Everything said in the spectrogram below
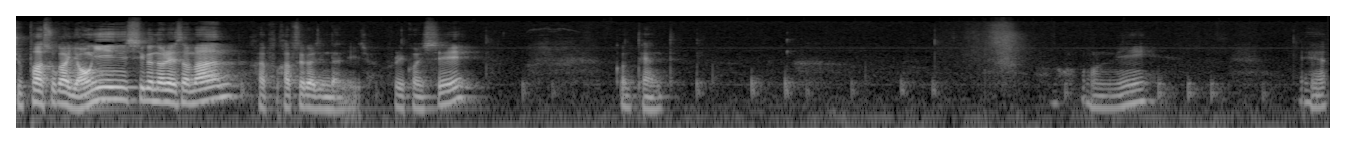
주파수가 0인 시그널에서만 값, 값을 가진다는 얘기죠. frequency, content. only at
